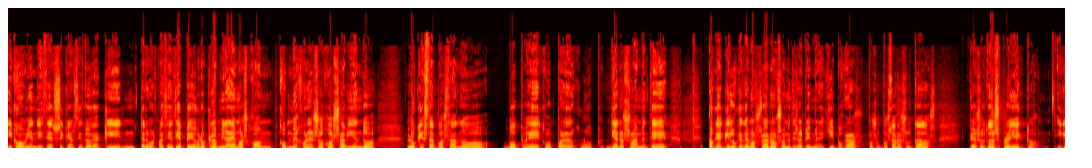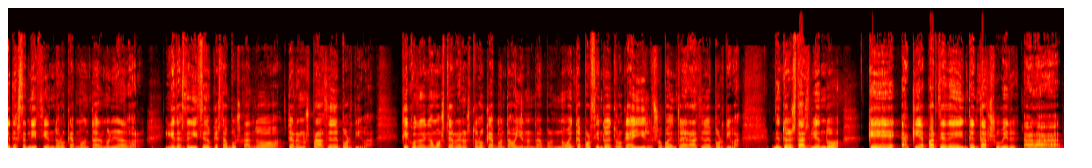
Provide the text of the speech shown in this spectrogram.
y como bien dices, sí que es cierto que aquí tenemos paciencia, pero yo creo que lo miraremos con, mejores ojos sabiendo lo que está apostando Bob eh, por el club. Ya no solamente, porque aquí lo que tenemos claro no solamente es el primer equipo, claro, por supuesto resultados, pero sobre todo es proyecto. Y que te estén diciendo lo que han montado el molinador, y que te estén diciendo que están buscando terrenos para la ciudad deportiva, que cuando tengamos terrenos todo lo que han montado en el 90% de todo lo que hay se puede traer a la ciudad deportiva. Entonces estás viendo que aquí, aparte de intentar subir a la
